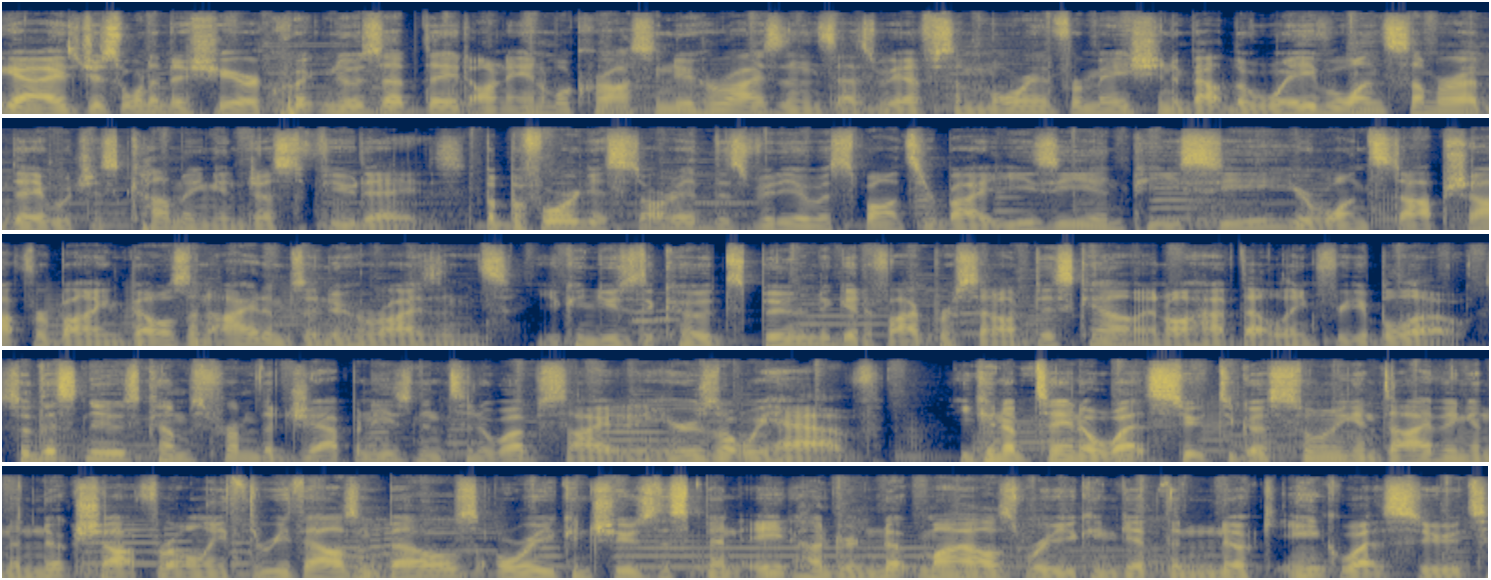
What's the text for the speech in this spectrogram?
guys, just wanted to share a quick news update on Animal Crossing New Horizons as we have some more information about the Wave 1 summer update which is coming in just a few days. But before we get started, this video is sponsored by Easy NPC, your one-stop shop for buying bells and items in New Horizons. You can use the code SPOON to get a 5% off discount and I'll have that link for you below. So this news comes from the Japanese Nintendo website and here's what we have. You can obtain a wetsuit to go swimming and diving in the Nook shop for only 3,000 bells or you can choose to spend 800 Nook miles where you can get the Nook Inc. wetsuit.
